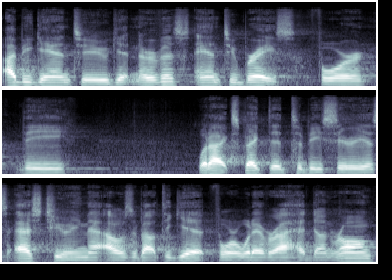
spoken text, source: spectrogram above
I began to get nervous and to brace for the what I expected to be serious ass chewing that I was about to get for whatever I had done wrong.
